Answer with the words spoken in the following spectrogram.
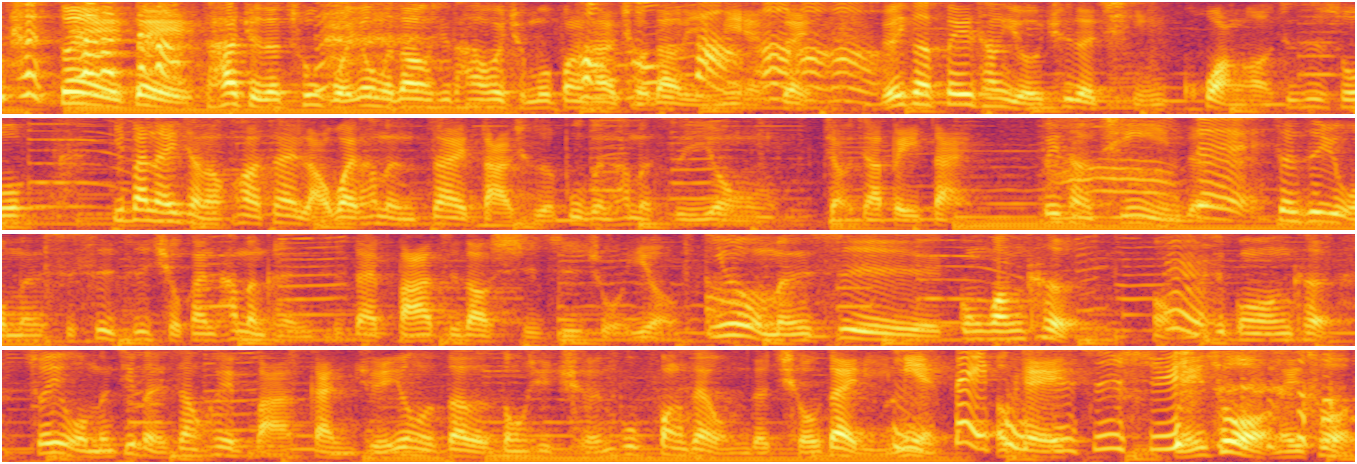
的。对对，他觉得出国用得到东西，他会全部放在他的球袋里面。对，有一个非常有趣的情况哦，就是说，一般来讲的话，在老外他们在打球的部分，他们是用脚架背带。非常轻盈的，对，甚至于我们十四支球杆，他们可能只在八支到十支左右，因为我们是观光客，哦，我们是观光客，所以我们基本上会把感觉用得到的东西全部放在我们的球袋里面，以备不时之需。没错，没错。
